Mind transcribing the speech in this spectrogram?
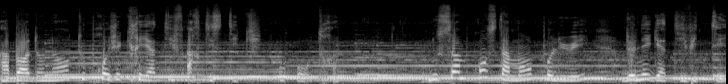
abandonnant tout projet créatif artistique ou autre. Nous sommes constamment pollués de négativité.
